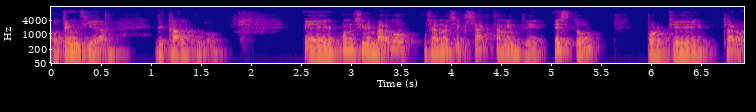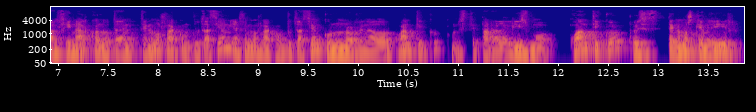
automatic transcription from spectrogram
potencia de cálculo. Eh, bueno, sin embargo, o sea, no es exactamente esto, porque, claro, al final, cuando tenemos la computación y hacemos la computación con un ordenador cuántico, con este paralelismo cuántico, pues tenemos que medir.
